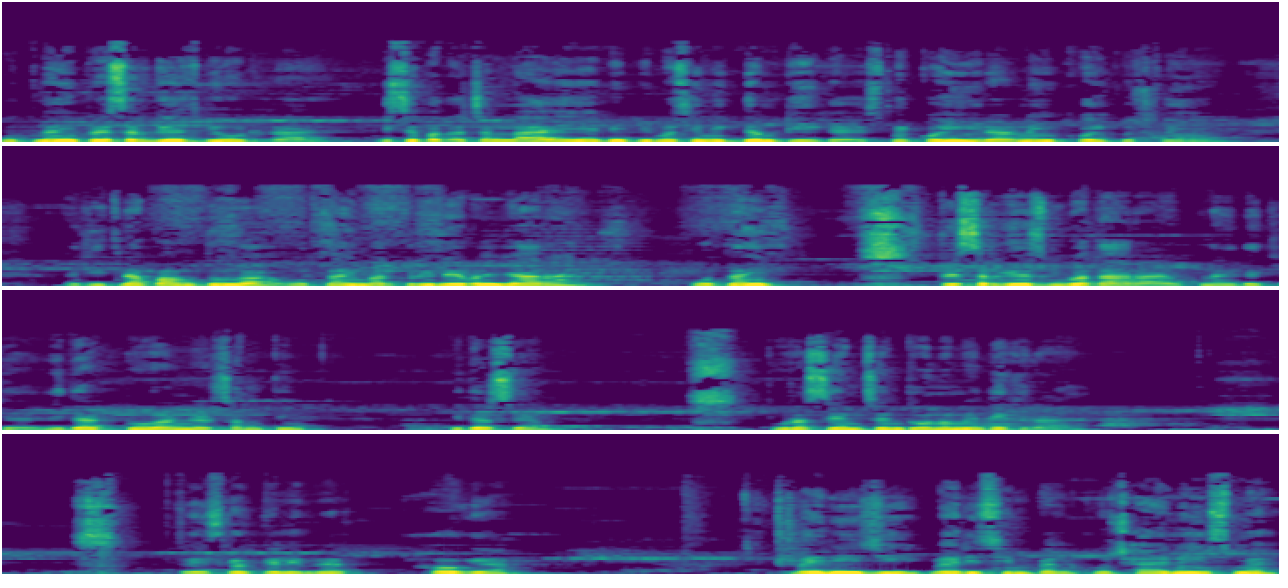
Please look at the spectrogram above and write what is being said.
उतना ही प्रेशर गैस भी उठ रहा है। इससे पता चल रहा है, ये बीपी मशीन एकदम ठीक है। इसमें कोई इरर नहीं, कोई कुछ नहीं है। जितना पंप दूँगा, उतना ही मर्क्यूरी लेवल जा रहा है, उतना ही प्रेशर गैस भी बता रहा है, उतना ही देखिए। इधर टू हंड्रेड समथिंग इधर सेम पूरा सेम सेम दोनों में दिख रहा है। तो इसका कैलिब्रेट हो गया। वेरी इजी वेरी सिंपल कुछ है नहीं इसमें।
